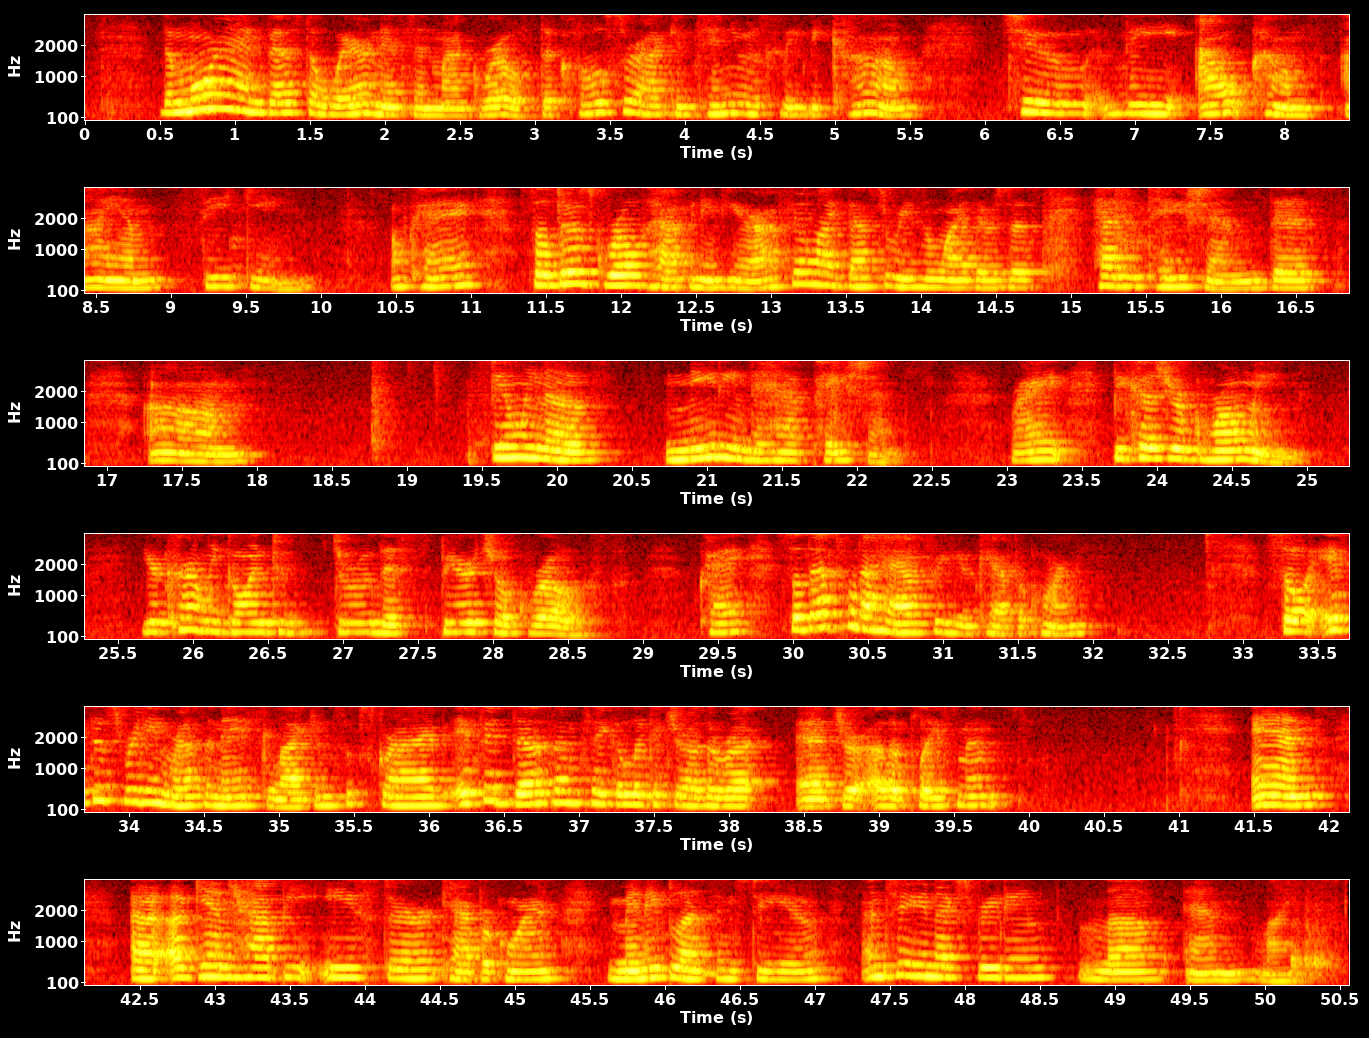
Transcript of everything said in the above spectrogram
The more I invest awareness in my growth, the closer I continuously become to the outcomes I am seeking. Okay, so there's growth happening here. I feel like that's the reason why there's this hesitation, this um, feeling of needing to have patience, right? Because you're growing. You're currently going to, through this spiritual growth, okay? So that's what I have for you, Capricorn. So if this reading resonates, like and subscribe. If it doesn't, take a look at your other at your other placements. And Uh, again, happy Easter, Capricorn. Many blessings to you. Until your next reading, love and light.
